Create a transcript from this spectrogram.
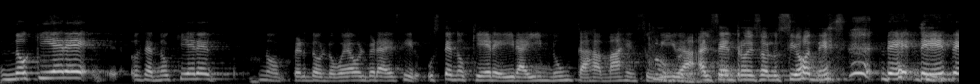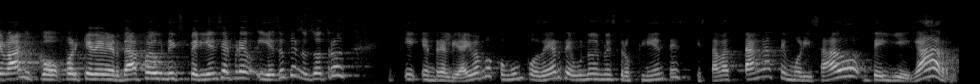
no quiere, o sea, no quiere, no, perdón, lo voy a volver a decir, usted no quiere ir ahí nunca, jamás en su vida, al centro de soluciones de, de ese banco, porque de verdad fue una experiencia, Alfredo, y eso que nosotros y en realidad íbamos con un poder de uno de nuestros clientes que estaba tan atemorizado de llegar.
